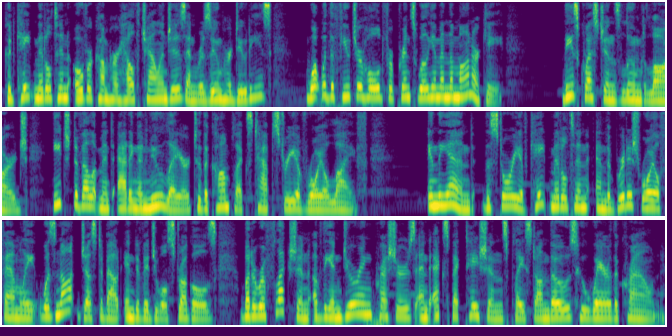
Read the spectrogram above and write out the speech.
Could Kate Middleton overcome her health challenges and resume her duties? What would the future hold for Prince William and the monarchy? These questions loomed large, each development adding a new layer to the complex tapestry of royal life. In the end, the story of Kate Middleton and the British royal family was not just about individual struggles, but a reflection of the enduring pressures and expectations placed on those who wear the crown.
